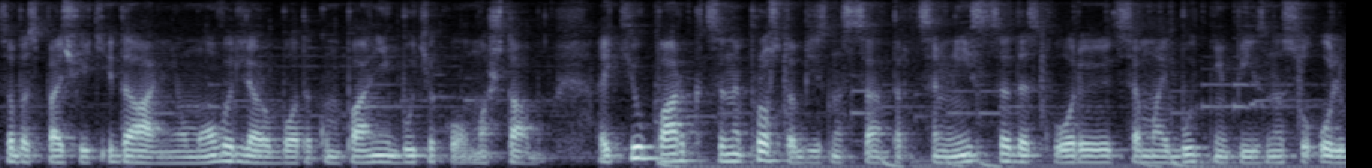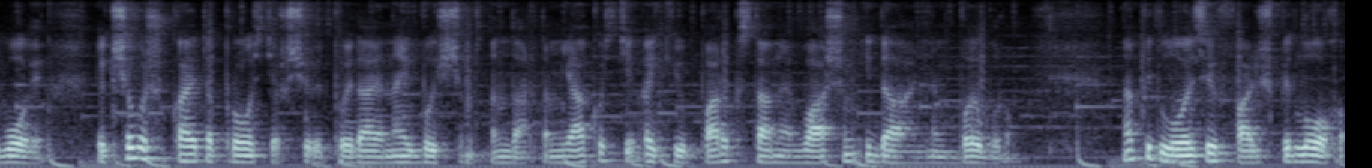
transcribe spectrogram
забезпечують ідеальні умови для роботи компаній будь-якого масштабу. IQ Park – це не просто бізнес-центр, це місце, де створюється майбутнє бізнесу у Львові. Якщо ви шукаєте простір, що відповідає найвищим стандартам якості, IQ Park стане вашим ідеальним вибором. На підлозі фальш-підлога.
